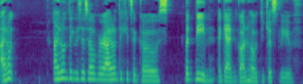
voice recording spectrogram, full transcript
I don't, I don't think this is over. I don't think it's a ghost. But Dean again gun ho to just leave.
